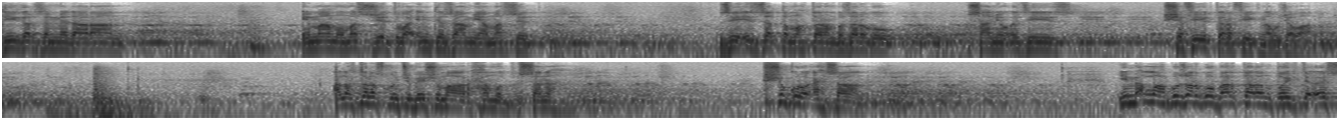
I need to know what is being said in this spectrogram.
دیگر ذمہ داران امام و مسجد و انتظامیہ مسجد زی عزت محترم بزرگو، سانیو عزیز، شفیق تو رفیق نوجوانوں اللہ تعالیٰ کن بے شمار حمد، سنہ، شکر و احسان. یم اللہ بزرگو برترن اس،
